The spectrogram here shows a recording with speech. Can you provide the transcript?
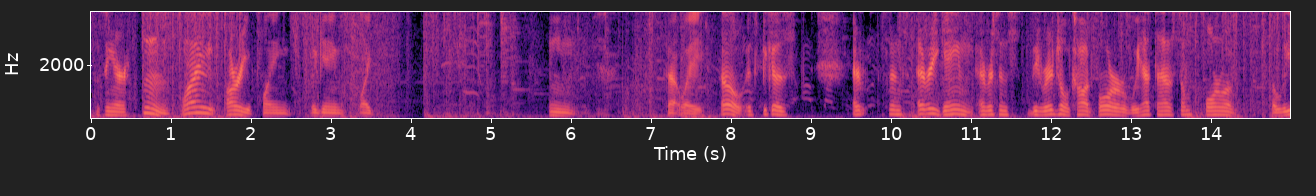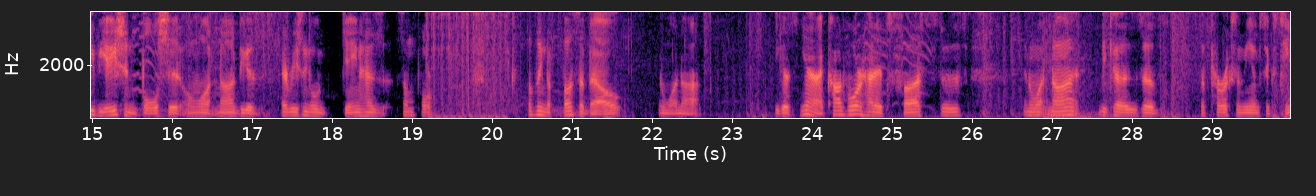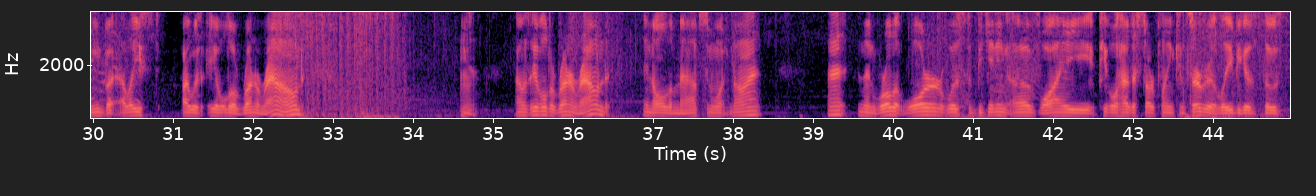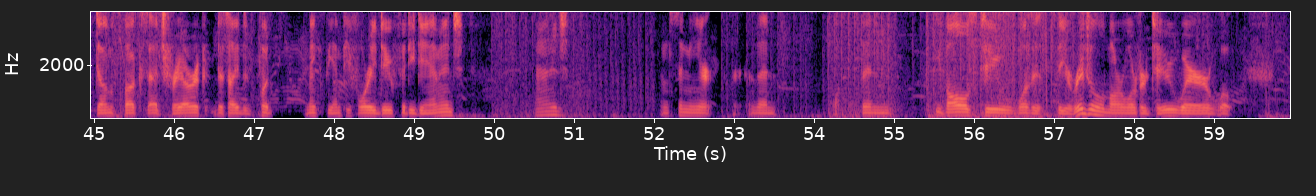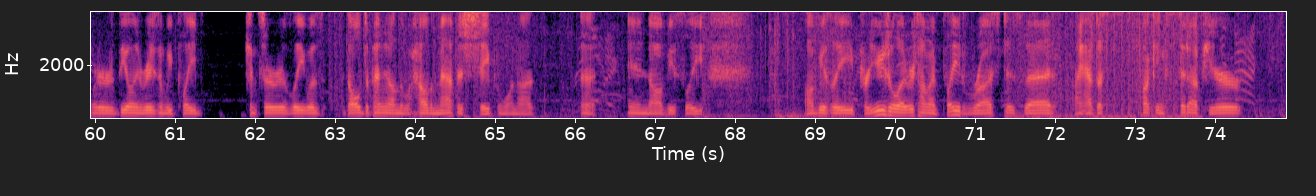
I'm here, hmm, why are you playing the game like, hmm, that way? Oh, it's because ever, since every game, ever since the original COD 4, we had to have some form of alleviation bullshit and whatnot because every single game has some form something to fuss about and whatnot. Because yeah, COD 4 had its fusses and whatnot because of the perks in the M16, but at least I was able to run around. Hmm. I was able to run around in all the maps and whatnot. And then World at War was the beginning of why people had to start playing conservatively because those dumb fucks at Treyarch decided to put make the MP40 do 50 damage. Damage. I'm sitting here, and then then evolves to was it the original Modern Warfare 2 where what where the only reason we played conservatively was it's all dependent on the, how the map is shaped and whatnot, uh, and obviously obviously per usual every time I played Rust is that I have to fucking sit up here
